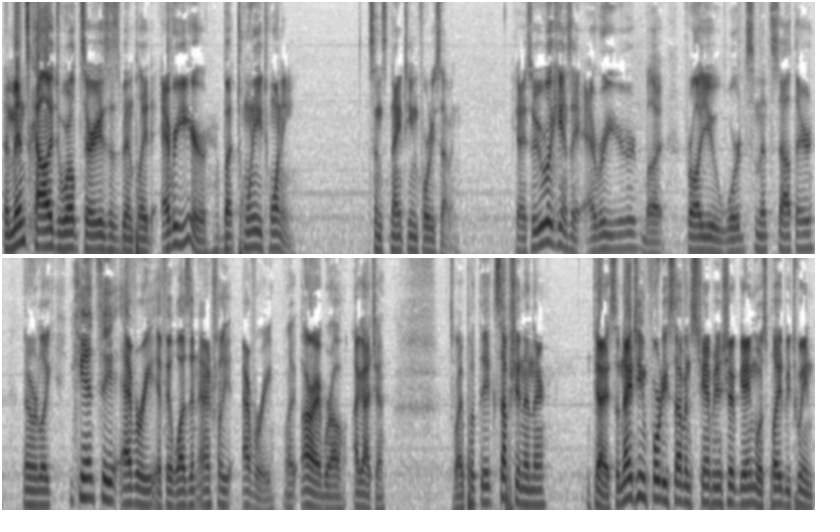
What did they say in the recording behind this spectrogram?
the Men's College World Series has been played every year but 2020 since 1947. Okay, so you really can't say every year, but for all you wordsmiths out there, they were like, you can't say every if it wasn't actually every. Like, all right, bro, I got you. That's why I put the exception in there. Okay, so 1947's championship game was played between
